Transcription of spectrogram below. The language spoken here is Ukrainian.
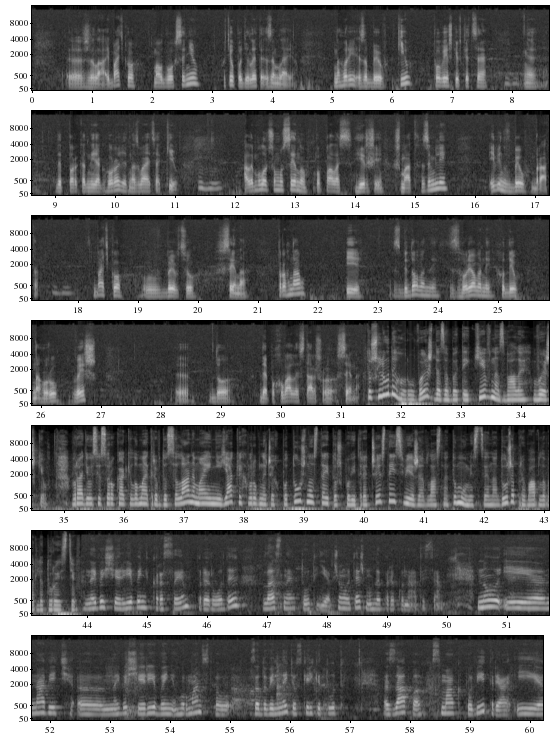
е, жила, і батько мав двох синів, хотів поділити землею. На горі забив ків по Вишківськи, це е, де паркани, як городять, називається ків. Але молодшому сину попалась гірший шмат землі, і він вбив брата. Батько вбивцю сина прогнав і збідований, згорьований ходив на гору виш, е, до, де поховали старшого сина. Тож люди гору Виш, де забитий ків, назвали Вишків. В радіусі 40 кілометрів до села немає ніяких виробничих потужностей, тож повітря чисте і свіже. Власне, тому місцина дуже приваблива для туристів. Найвищий рівень краси природи власне тут є, в чому ви теж могли переконатися. Ну і навіть е, найвищий рівень гурманства задовільнить, оскільки тут запах, смак повітря і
